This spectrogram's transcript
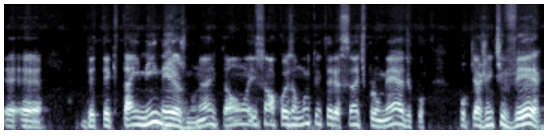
é, é, detectar em mim mesmo, né? Então isso é uma coisa muito interessante para o médico, porque a gente vê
